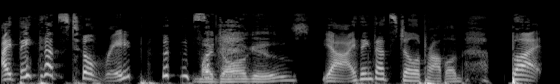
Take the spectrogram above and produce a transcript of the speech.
I think that's still rape. My dog is. yeah, I think that's still a problem. But,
